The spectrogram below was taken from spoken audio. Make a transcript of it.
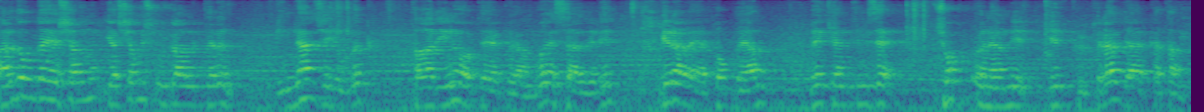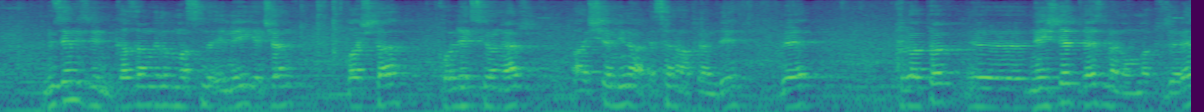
Anadolu'da yaşanmış, yaşamış uygarlıkların binlerce yıllık tarihini ortaya koyan bu eserleri bir araya toplayan ve kentimize çok önemli bir kültürel değer katan müzemizin kazandırılmasında emeği geçen başta koleksiyoner Ayşe Mina Esen Hanımefendi ve küratör e, Necdet Bezmen olmak üzere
